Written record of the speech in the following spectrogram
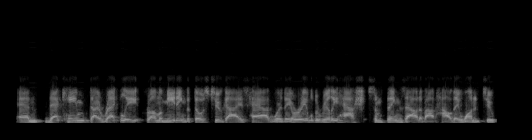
And that came directly from a meeting that those two guys had where they were able to really hash some things out about how they wanted to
